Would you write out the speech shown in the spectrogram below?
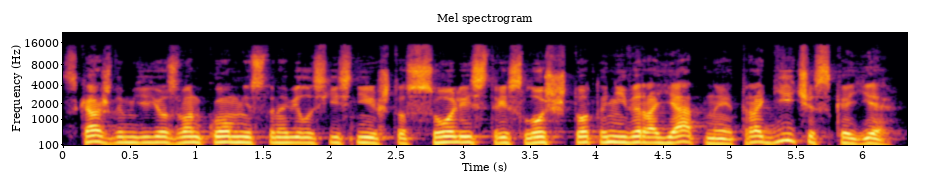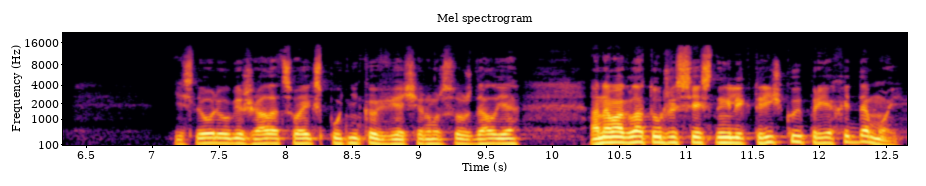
С каждым ее звонком мне становилось яснее, что с Олей стряслось что-то невероятное, трагическое. Если Оля убежала от своих спутников вечером, рассуждал я, она могла тут же сесть на электричку и приехать домой.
